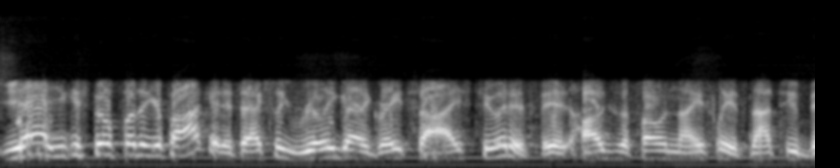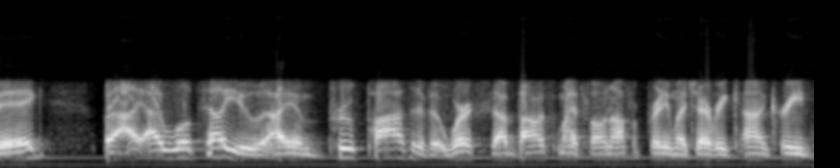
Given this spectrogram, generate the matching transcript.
Yeah, you can still put it in your pocket. It's actually really got a great size to it. It, it hugs the phone nicely. It's not too big. But I, I will tell you, I am proof positive it works. I bounce my phone off of pretty much every concrete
